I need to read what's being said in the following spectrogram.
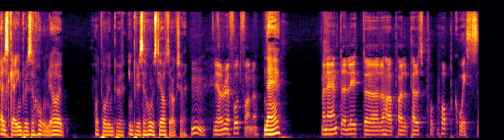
Älskar improvisation. Jag har hållit på med impro- improvisationsteater också. Mm. Gör du det fortfarande? Nej, Men är inte lite det här Pel- Pelles popquiz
